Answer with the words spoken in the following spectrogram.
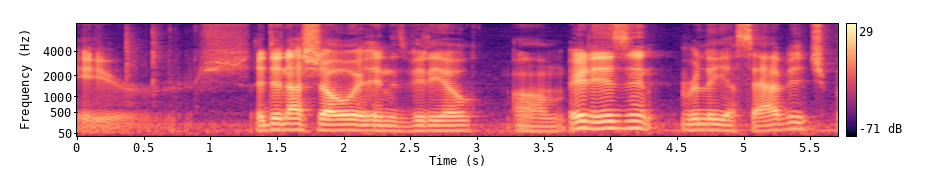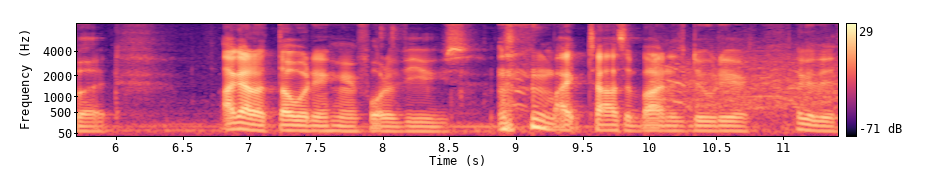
ears. It did not show it in this video. Um, it isn't really a savage, but I gotta throw it in here for the views. Mike Tyson biting this dude here. Look at this.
